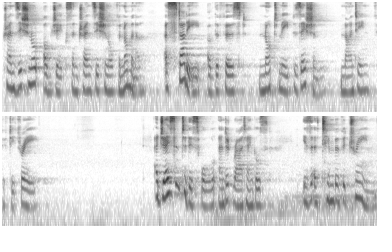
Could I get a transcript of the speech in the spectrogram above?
Transitional Objects and Transitional Phenomena, a study of the first Not Me possession, 1953. Adjacent to this wall and at right angles is a timber vitrine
